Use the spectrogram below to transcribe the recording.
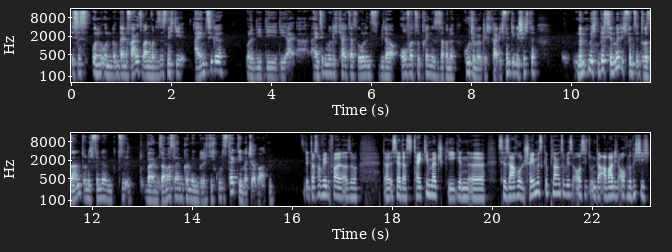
Ist es, und, und um deine Frage zu beantworten, ist es nicht die einzige oder die, die, die einzige Möglichkeit, Seth Rollins wieder overzubringen. Es ist aber eine gute Möglichkeit. Ich finde, die Geschichte nimmt mich ein bisschen mit. Ich finde es interessant und ich finde, beim SummerSlam können wir ein richtig gutes Tag Team Match erwarten. Das auf jeden Fall. Also, da ist ja das Tag Team Match gegen äh, Cesaro und Sheamus geplant, so wie es aussieht. Und da erwarte ich auch einen richtig,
